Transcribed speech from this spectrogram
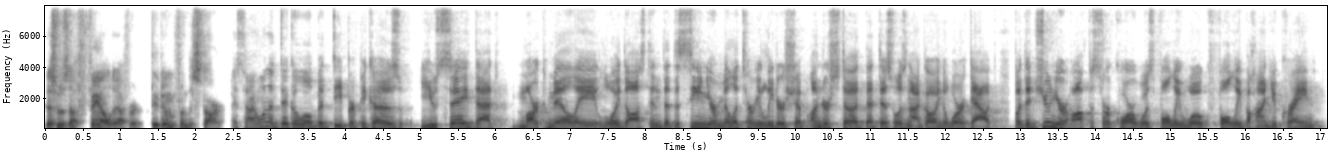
this was a failed effort, doomed from the start. So I want to dig a little bit deeper because you say that Mark Milley, Lloyd Austin, that the senior military leadership understood that this was not going to work out, but the junior officer corps was fully woke, fully behind Ukraine.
